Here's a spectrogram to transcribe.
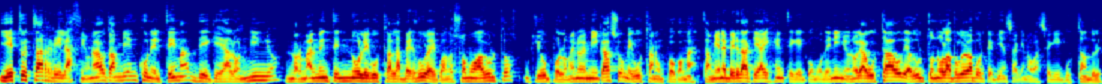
Y esto está relacionado también con el tema de que a los niños normalmente no les gustan las verduras y cuando somos adultos, yo por lo menos en mi caso, me gustan un poco más. También es verdad que hay gente que como de niño no le ha gustado, de adulto no la prueba porque piensa que no va a seguir gustándole.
